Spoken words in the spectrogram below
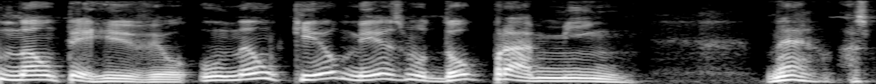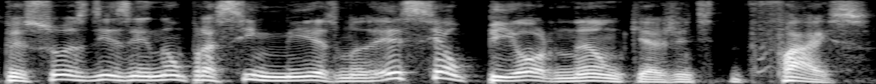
não terrível, o não que eu mesmo dou para mim. Né? As pessoas dizem não para si mesmas. Esse é o pior não que a gente faz.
